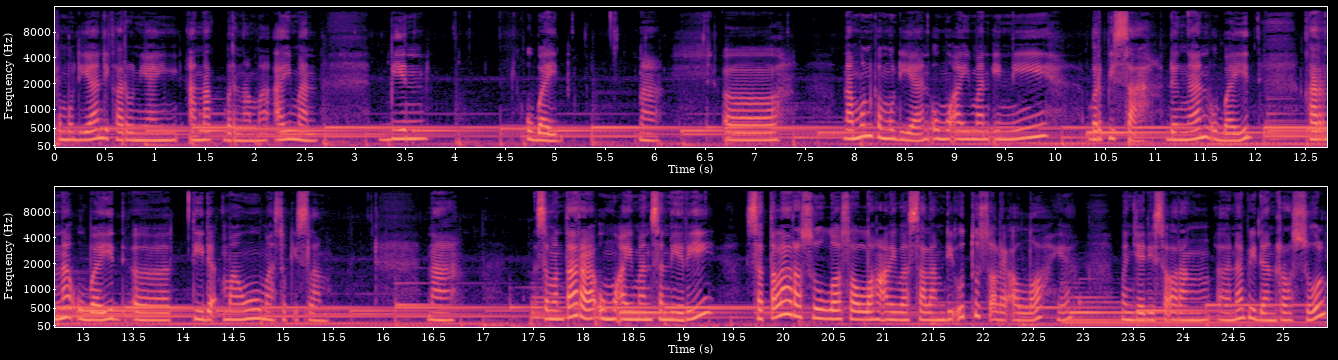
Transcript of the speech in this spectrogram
Kemudian dikaruniai anak bernama Aiman bin Ubaid. Nah, uh, namun kemudian Ummu Aiman ini berpisah dengan Ubaid karena Ubaid e, tidak mau masuk Islam. Nah, sementara Ummu Aiman sendiri setelah Rasulullah SAW diutus oleh Allah ya menjadi seorang e, nabi dan rasul,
